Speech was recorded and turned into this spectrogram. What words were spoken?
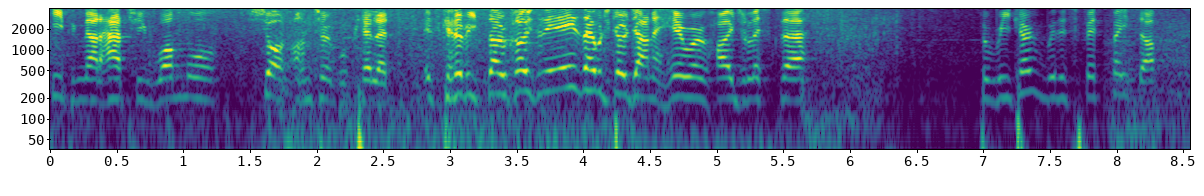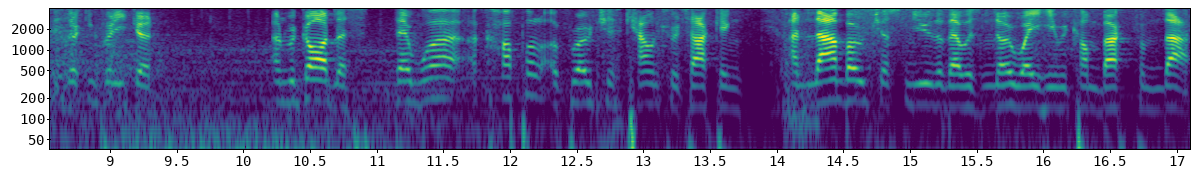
keeping that hatchery. One more shot onto it will kill it. It's going to be so close, and it is able to go down a hero Hydralisk there. But Rico, with his fifth base up, is looking pretty good. And regardless, there were a couple of roaches counter-attacking, and Lambo just knew that there was no way he would come back from that.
